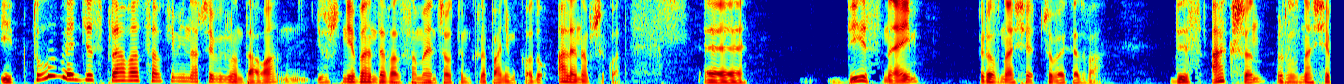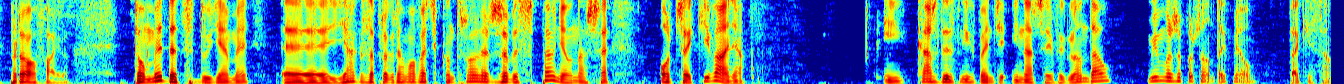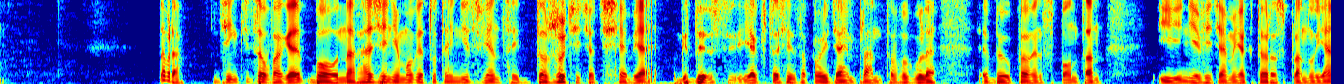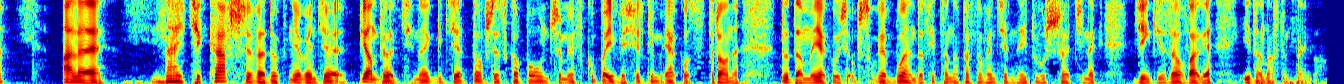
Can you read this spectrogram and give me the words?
I tu będzie sprawa całkiem inaczej wyglądała. Już nie będę was zamęczał tym klepaniem kodu, ale na przykład e, this name równa się człowieka 2. This action równa się profile. To my decydujemy, e, jak zaprogramować kontroler, żeby spełniał nasze oczekiwania. I każdy z nich będzie inaczej wyglądał, mimo że początek miał taki sam. Dobra, dzięki za uwagę, bo na razie nie mogę tutaj nic więcej dorzucić od siebie, gdyż jak wcześniej zapowiedziałem plan, to w ogóle był pełen spontan i nie wiedziałem jak to rozplanuję, ale najciekawszy według mnie będzie piąty odcinek, gdzie to wszystko połączymy w kupę i wyświetlimy jako stronę, dodamy jakąś obsługę błędów i to na pewno będzie najdłuższy odcinek. Dzięki za uwagę i do następnego.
